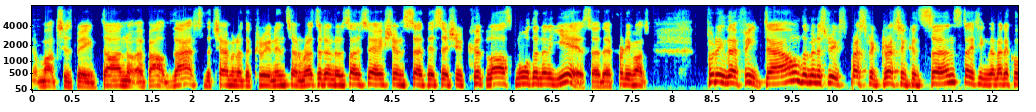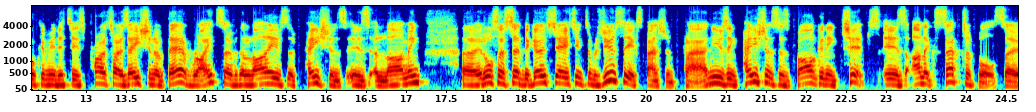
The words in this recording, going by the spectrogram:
much is being done about that. The chairman of the Korean Intern Resident Association said this issue could last more than a year, so they're pretty much Putting their feet down, the ministry expressed regret and concern, stating the medical community's prioritization of their rights over the lives of patients is alarming. Uh, it also said negotiating to reduce the expansion plan using patients as bargaining chips is unacceptable. So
